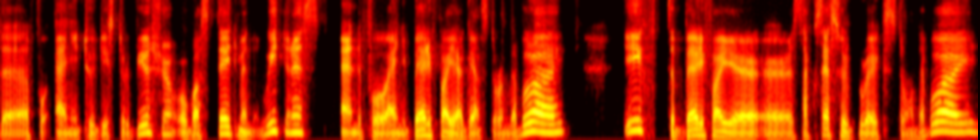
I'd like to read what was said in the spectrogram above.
uh, for any two distribution a statement witness and for any verifier against strong WI, if the verifier uh, successfully breaks strong WI,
